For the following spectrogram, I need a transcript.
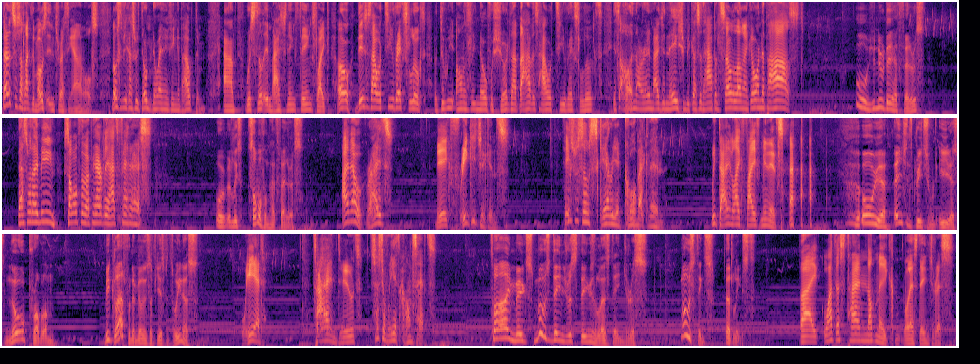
Dinosaurs are like the most interesting animals, mostly because we don't know anything about them. And we're still imagining things like, oh, this is how a T Rex looked, but do we honestly know for sure that that is how a T Rex looked? It's all in our imagination because it happened so long ago in the past. Oh, you knew they had feathers? That's what I mean. Some of them apparently had feathers. Or at least some of them had feathers. I know, right? Big freaky chickens. Things were so scary and cool back then. We died in like five minutes. Oh yeah, ancient creatures would eat us, no problem. Be glad for the millions of years between us. weird. Time, dude. Such a weird concept. Time makes most dangerous things less dangerous. Most things, at least. Like, what does time not make less dangerous?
